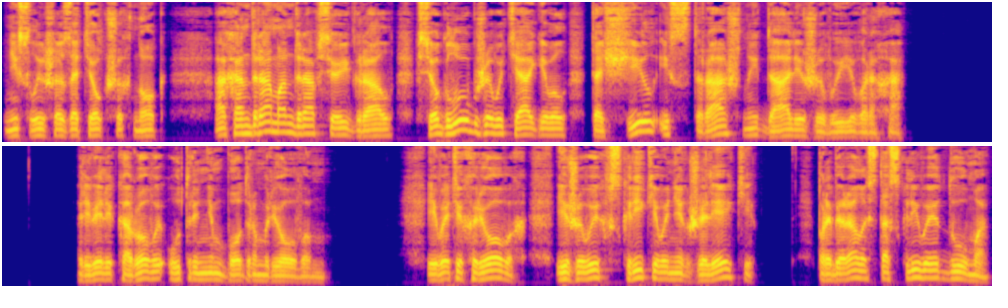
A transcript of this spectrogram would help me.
не слыша затекших ног, а хандра-мандра все играл, все глубже вытягивал, тащил из страшной дали живые вороха. Ревели коровы утренним бодрым ревом. И в этих ревах и живых вскрикиваниях желейки пробиралась тоскливая дума,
